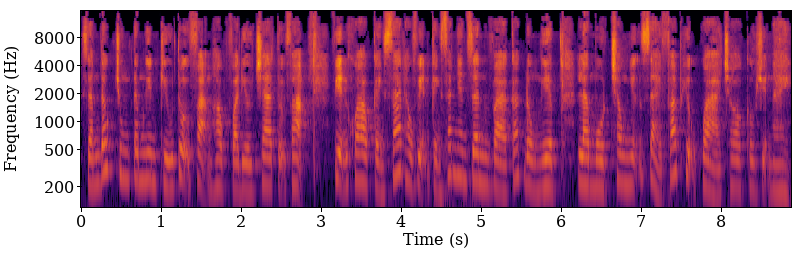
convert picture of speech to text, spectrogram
Giám đốc Trung tâm Nghiên cứu Tội phạm học và Điều tra Tội phạm, Viện Khoa học Cảnh sát, Học viện Cảnh sát Nhân dân và các đồng nghiệp là một trong những giải pháp hiệu quả cho câu chuyện này.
